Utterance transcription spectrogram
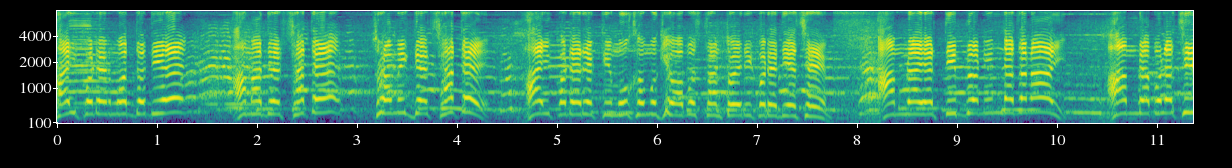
হাইকোর্টের মধ্য দিয়ে আমাদের সাথে, শ্রমিকদের সাথে হাইকোর্টের একটি মুখোমুখি অবস্থান তৈরি করে দিয়েছে। আমরা এর তীব্র নিন্দা জানাই। আমরা বলেছি,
